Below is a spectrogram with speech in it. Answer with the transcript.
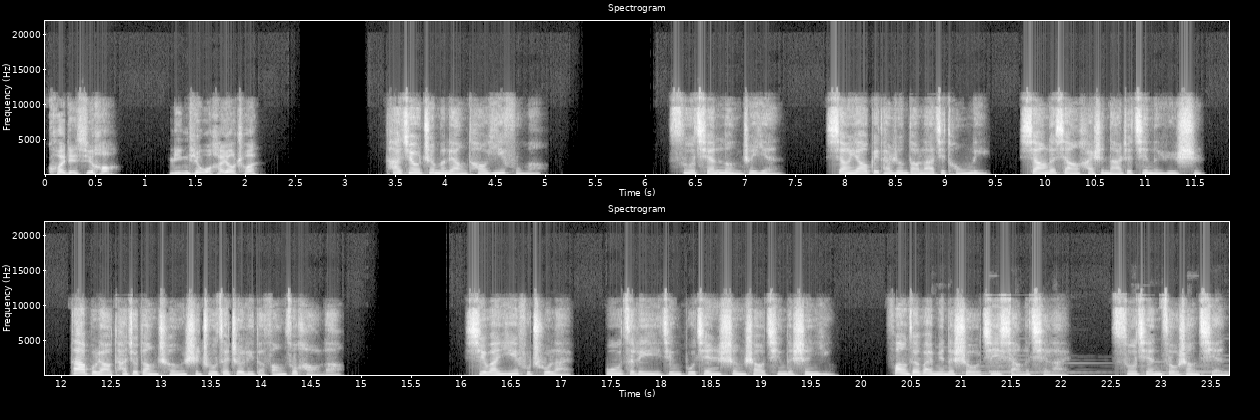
快点洗好，明天我还要穿。他就这么两套衣服吗？素浅冷着眼，想要给他扔到垃圾桶里，想了想，还是拿着进了浴室。大不了他就当成是住在这里的房租好了。洗完衣服出来，屋子里已经不见盛少卿的身影。放在外面的手机响了起来，苏浅走上前，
